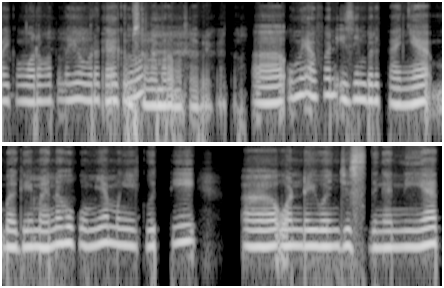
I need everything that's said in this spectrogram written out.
Assalamualaikum warahmatullahi wabarakatuh. Waalaikumsalam warahmatullahi wabarakatuh. Uh, Umi Afwan izin bertanya, bagaimana hukumnya mengikuti uh, one day one juz dengan niat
